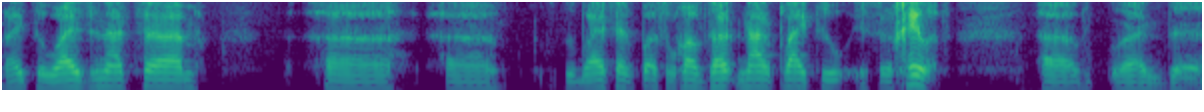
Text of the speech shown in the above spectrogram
Right? So why is it not, um, uh, uh, why is that not apply to isa chalev? Uh, and uh,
